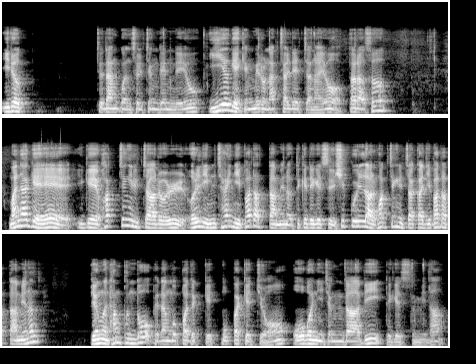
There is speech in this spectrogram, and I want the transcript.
1억 저당권 설정됐네요. 2억의 경매로 낙찰됐잖아요. 따라서 만약에 이게 확정일자를 얼림차인이 받았다면 어떻게 되겠어요? 19일 날 확정일자까지 받았다면 병은 한 푼도 배당 못, 받았겠, 못 받겠죠. 5번이 정답이 되겠습니다.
